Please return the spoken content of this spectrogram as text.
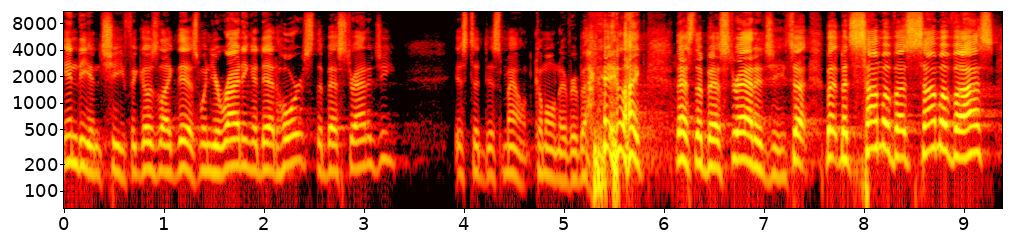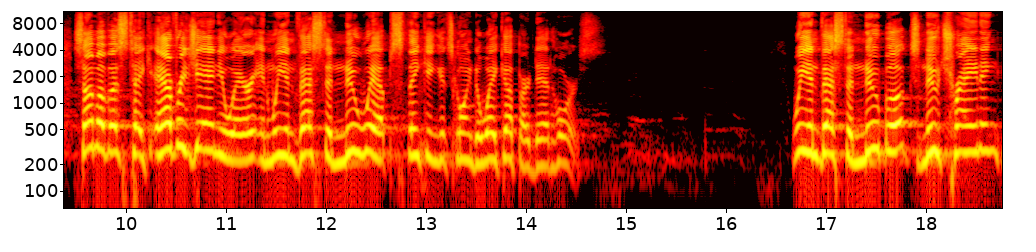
Indian chief. It goes like this When you're riding a dead horse, the best strategy is to dismount. Come on, everybody. like that's the best strategy. So, but but some of us, some of us, some of us take every January and we invest in new whips, thinking it's going to wake up our dead horse. We invest in new books, new training.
